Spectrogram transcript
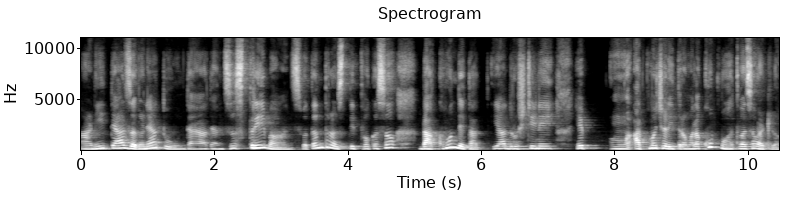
आणि त्या जगण्यातून त्या त्यांचं स्त्रीभान स्वतंत्र अस्तित्व कसं दाखवून देतात या दृष्टीने हे आत्मचरित्र मला खूप महत्त्वाचं वाटलं.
